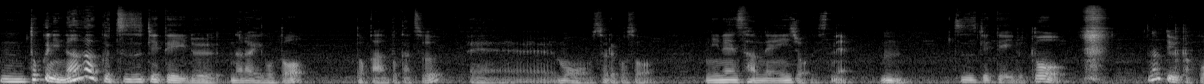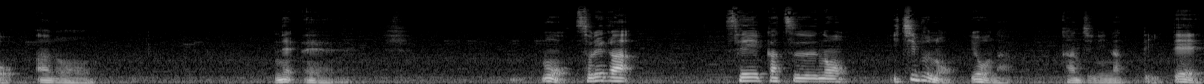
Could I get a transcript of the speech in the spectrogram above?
う、うん、特に長く続けている習い事とか部活、えー、もうそれこそ2年3年以上ですね、うん、続けていると何ていうかこうあのねえー、もうそれが生活の一部のような感じになっていて、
